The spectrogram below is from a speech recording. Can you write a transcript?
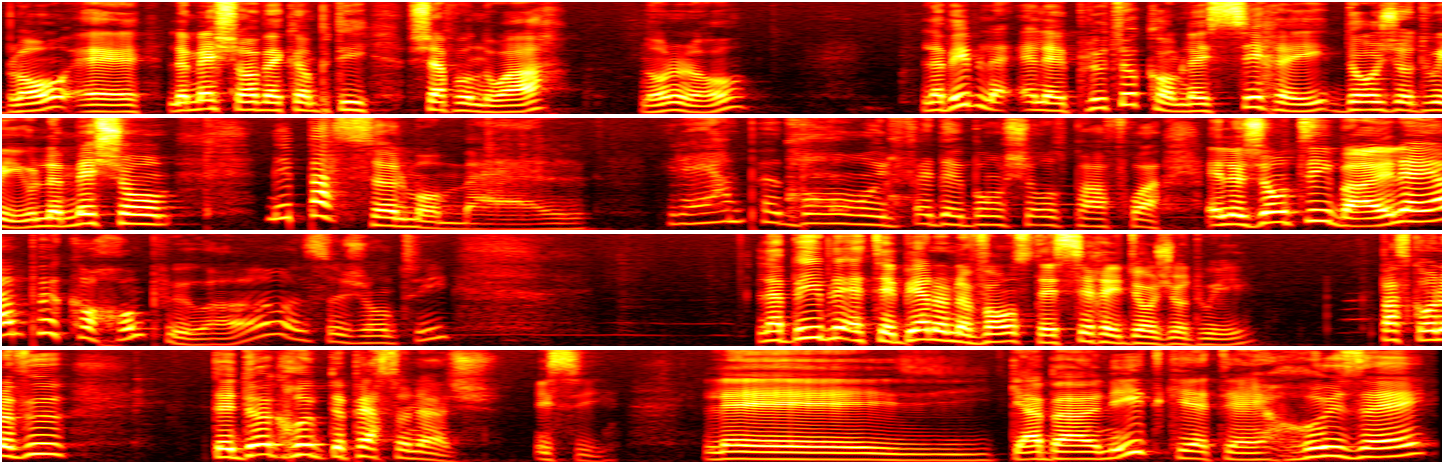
blanc et le méchant avec un petit chapeau noir. Non, non, non. La Bible, elle est plutôt comme les séries d'aujourd'hui, où le méchant n'est pas seulement mal, il est un peu bon, il fait des bonnes choses parfois. Et le gentil, bah, il est un peu corrompu, hein, ce gentil. La Bible était bien en avance des séries d'aujourd'hui, parce qu'on a vu des deux groupes de personnages ici. Les Gabaonites qui étaient rusés,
